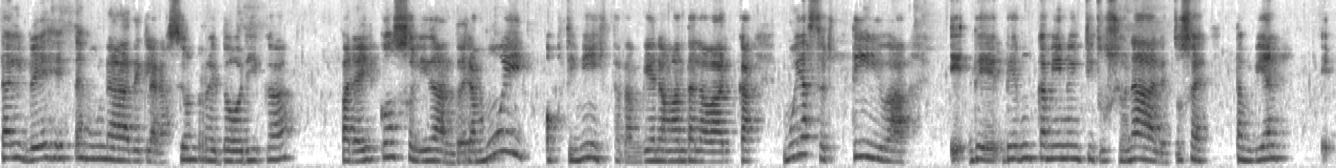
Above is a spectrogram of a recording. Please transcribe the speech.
tal vez esta es una declaración retórica, para ir consolidando. Era muy optimista también Amanda Labarca, muy asertiva, eh, de, un camino institucional. Entonces, también eh,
